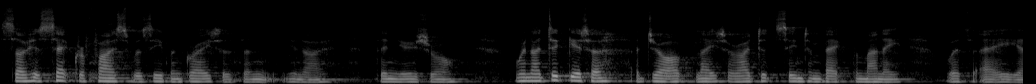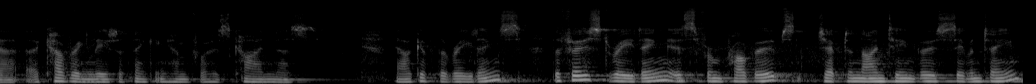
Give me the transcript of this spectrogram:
So his sacrifice was even greater than, you know, than usual. When I did get a, a job later, I did send him back the money, with a, uh, a covering letter thanking him for his kindness. Now I'll give the readings. The first reading is from Proverbs chapter 19, verse 17.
